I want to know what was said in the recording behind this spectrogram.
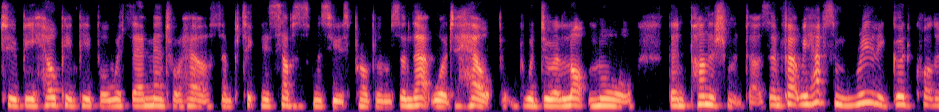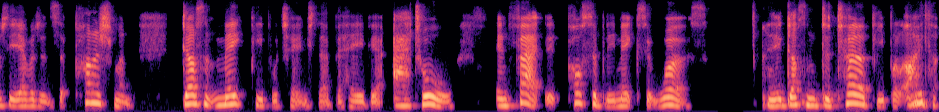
to be helping people with their mental health and particularly substance misuse problems and that would help would do a lot more than punishment does. In fact we have some really good quality evidence that punishment doesn't make people change their behavior at all. In fact it possibly makes it worse. And it doesn't deter people either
